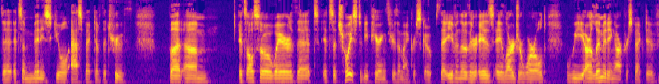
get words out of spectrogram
that it's a minuscule aspect of the truth. But um, it's also aware that it's a choice to be peering through the microscope, that even though there is a larger world, we are limiting our perspective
